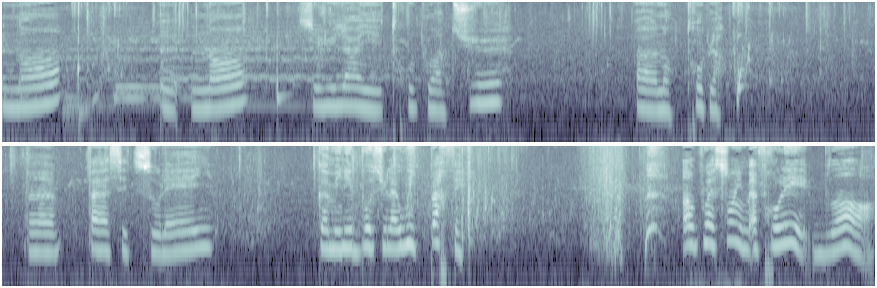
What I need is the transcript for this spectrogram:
non, euh, non, celui-là il est trop pointu. Ah non, trop plat. Euh, pas assez de soleil. Comme il est beau celui-là, oui, parfait. Un poisson, il m'a frôlé. Blah.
